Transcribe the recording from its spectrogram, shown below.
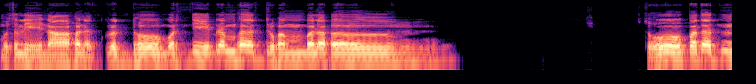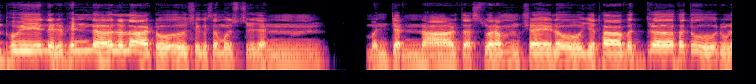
मुसलेनाहन क्रुद्धो मूर्ति ब्रह्म द्रुहम बल। सोपदभुवे निर्भिन्न ललाटो शिख समुसृजन मुञ्चन्नार्तस्वरं शैलो यथा वज्रहतोरुण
